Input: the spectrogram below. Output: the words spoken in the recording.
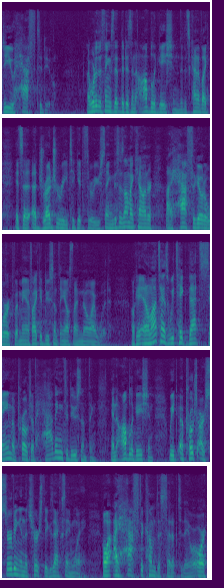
do you have to do? Like, what are the things that, that is an obligation, that it's kind of like it's a, a, drudgery to get through? You're saying, This is on my calendar. I have to go to work, but man, if I could do something else, I know I would. Okay, and a lot of times we take that same approach of having to do something, an obligation. We approach our serving in the church the exact same way oh, I have to come to set up today, or, or,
